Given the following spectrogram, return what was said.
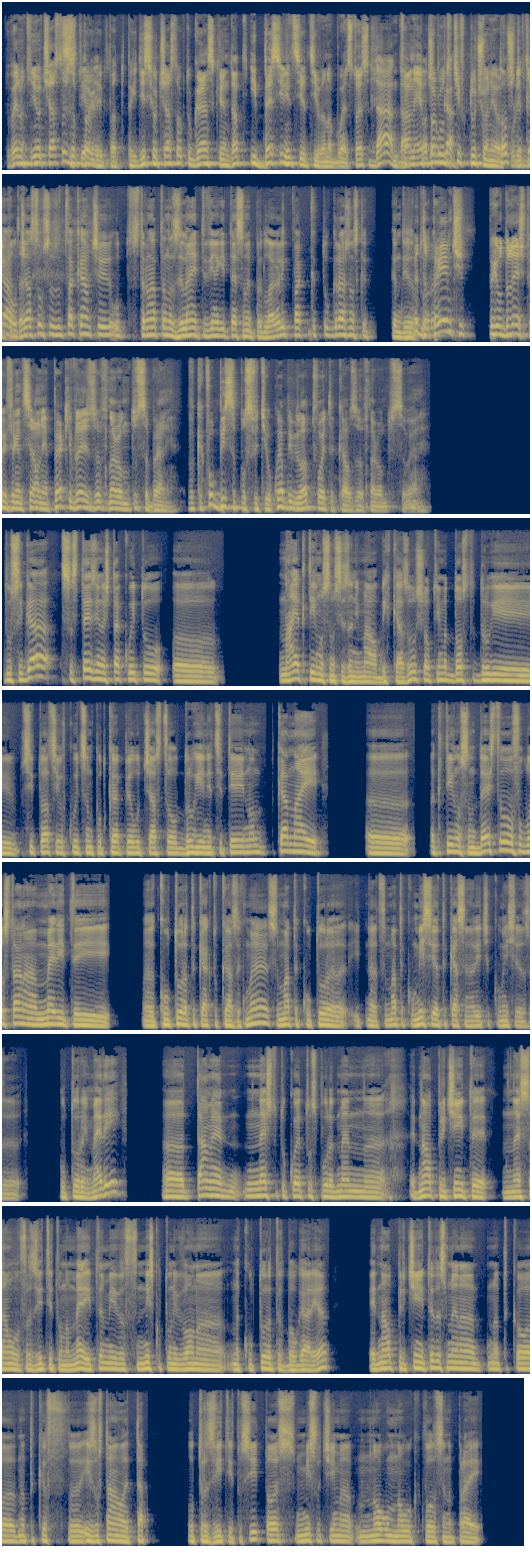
Добре, но ти не участваш за първи път. Преди си участвал като граждански кандидат и без инициатива на боец. Тоест, да, това да, не е първото ти включване точно в политиката. Точно така. Участвал съм, затова казвам, че от страната на зелените винаги те са ме предлагали, пак като гражданска кандидатура. Да приемем, че преодолееш преференциалния прак и влезеш в Народното събрание. В какво би се посветил? Коя би била твоята кауза в Народното събрание? До сега с тези неща, които най-активно съм се занимавал, бих казал, защото има доста други ситуации, в които съм подкрепил, участвал, други инициативи, но така най- активно съм действал в областта на медиите и културата, както казахме. Самата култура, самата комисия, така се нарича комисия за култура и медии. Там е нещото, което според мен една от причините не само в развитието на медиите, ами и в ниското ниво на, на културата в България. Една от причините да сме на, на, такова, на такъв изостанал етап от развитието си. Тоест, мисля, че има много, много какво да се направи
